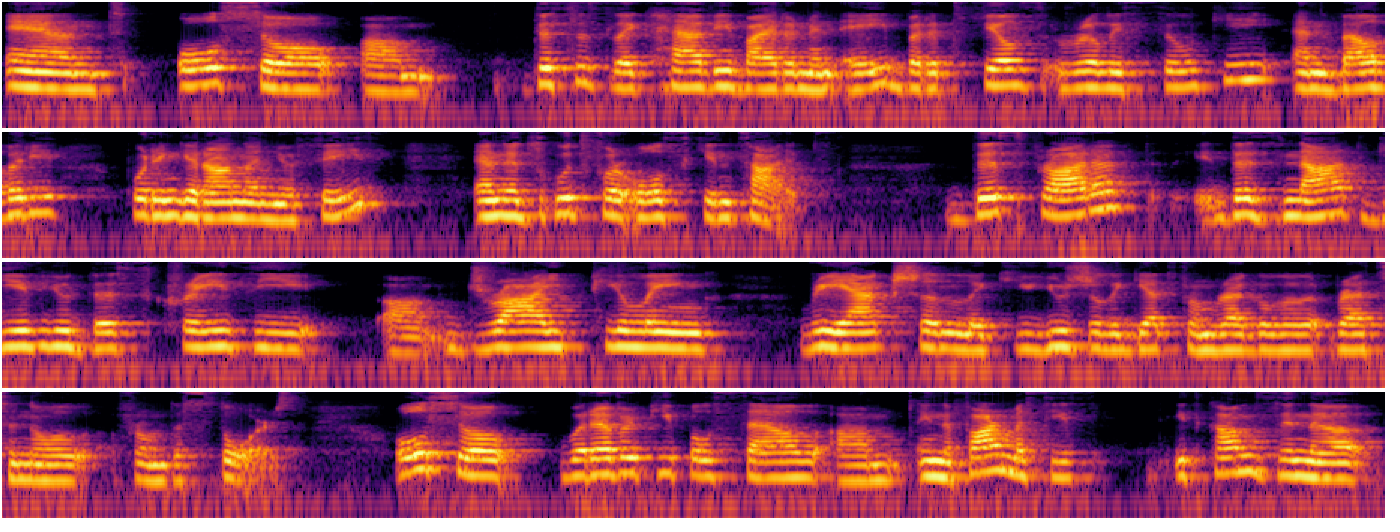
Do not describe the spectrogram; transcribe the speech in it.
And also, um, this is like heavy vitamin A, but it feels really silky and velvety putting it on on your face. And it's good for all skin types. This product does not give you this crazy um, dry peeling reaction like you usually get from regular retinol from the stores. Also, whatever people sell um, in the pharmacies, it comes in a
